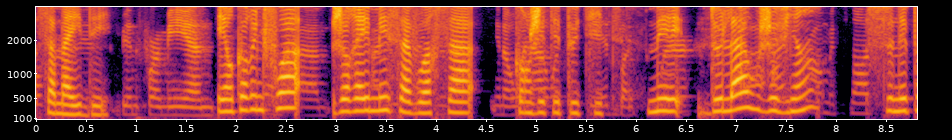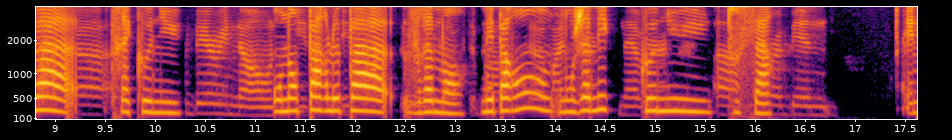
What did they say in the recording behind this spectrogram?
ça m'a aidé. Et encore une fois, j'aurais aimé savoir ça quand j'étais petite, mais de là où je viens, ce n'est pas très connu. On n'en parle pas vraiment. Mes parents n'ont jamais connu tout ça. Ils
